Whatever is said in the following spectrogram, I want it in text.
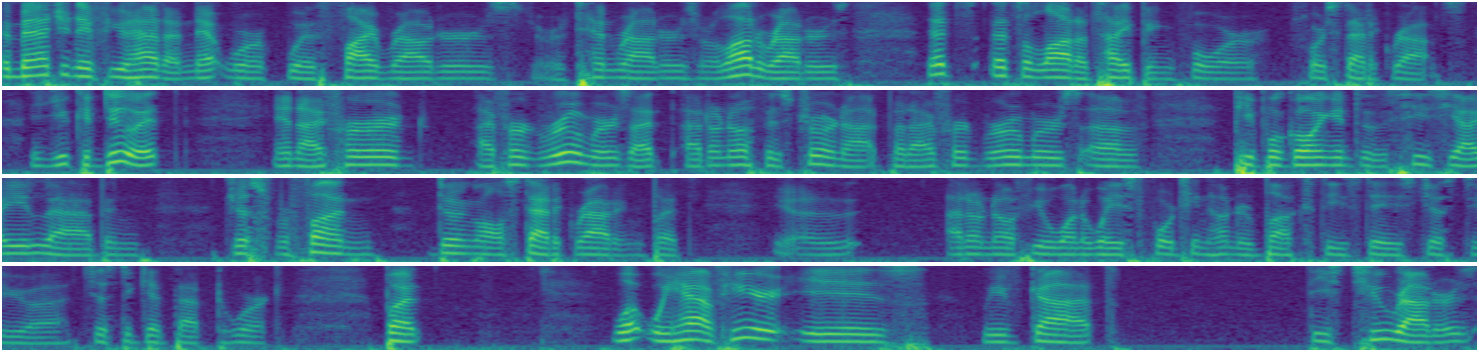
imagine if you had a network with five routers or ten routers or a lot of routers. That's that's a lot of typing for for static routes. And you could do it, and I've heard I've heard rumors. I I don't know if it's true or not, but I've heard rumors of people going into the CCIE lab and just for fun doing all static routing. But you know, I don't know if you want to waste 1,400 bucks these days just to uh, just to get that to work. But what we have here is we've got these two routers,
